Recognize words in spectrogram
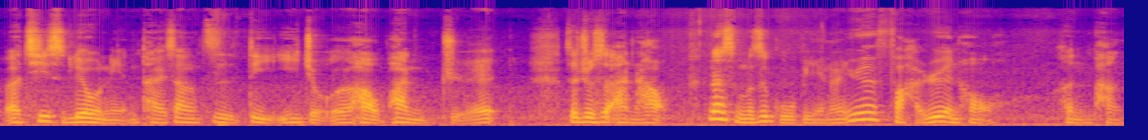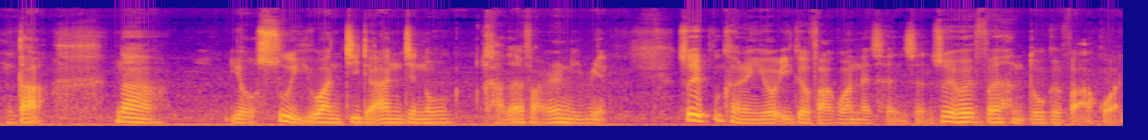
呃七十六年台上字第一九二号判决，这就是案号。那什么是股别呢？因为法院吼很庞大，那有数以万计的案件都卡在法院里面，所以不可能由一个法官来承审，所以会分很多个法官。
